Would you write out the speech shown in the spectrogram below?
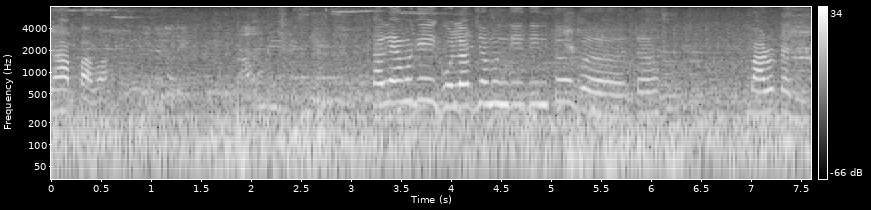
যা বাবা তাহলে আমাকে এই গোলাপ জামুন দিয়ে দিন তো বারোটা দিন।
